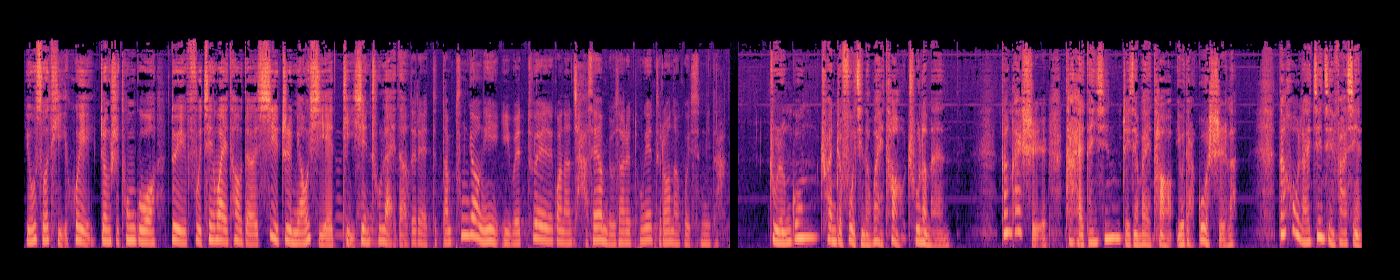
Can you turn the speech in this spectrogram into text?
有所体会，正是通过对父亲外套的细致描写体现出来的。主人公穿着父亲的外套出了门，刚开始他还担心这件外套有点过时了。但后来渐渐发现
